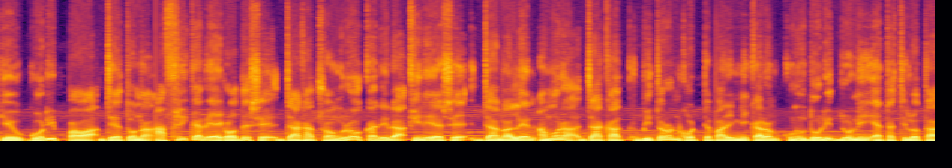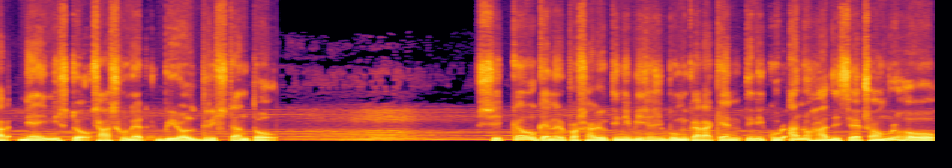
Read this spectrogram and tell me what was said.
কেউ গরিব পাওয়া যেত না। আফ্রিকার এক প্রদেশে জাকাত সংগ্রহকারীরা ফিরে এসে জানালেন, আমরা জাকাত বিতরণ করতে পারিনি কারণ কোনো দরিদ্র নেই। এটা ছিল তার ন্যায়নিষ্ঠ শাসনের বিরল দৃষ্টান্ত। শিক্ষা ও জ্ঞানের প্রসারেও তিনি বিশেষ ভূমিকা রাখেন। তিনি কুরআন ও হাদিসের সংগ্রহ ও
